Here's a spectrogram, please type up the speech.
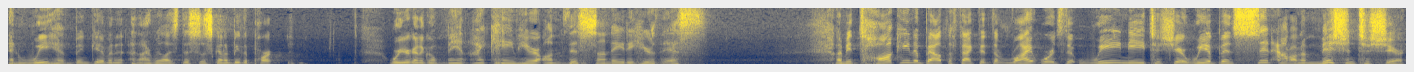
And we have been given. And I realize this is going to be the part where you're going to go, man, I came here on this Sunday to hear this. I mean, talking about the fact that the right words that we need to share, we have been sent out on a mission to share.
